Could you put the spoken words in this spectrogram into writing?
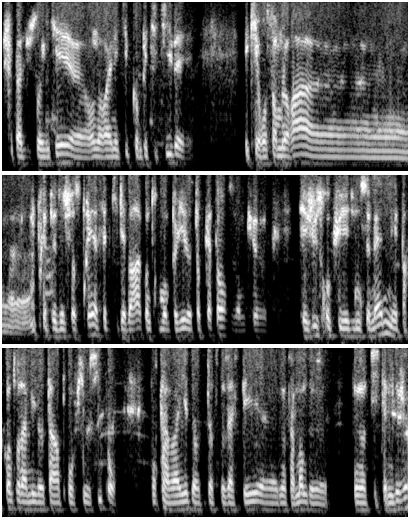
je suis pas du tout inquiet. Euh, On aura une équipe compétitive et, et qui ressemblera euh, à très peu de choses près à celle qui démarra contre Montpellier le top 14. Donc euh, c'est juste reculé d'une semaine, mais par contre on a mis le temps à profit aussi pour pour travailler d'autres aspects, euh, notamment de, de notre système de jeu.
